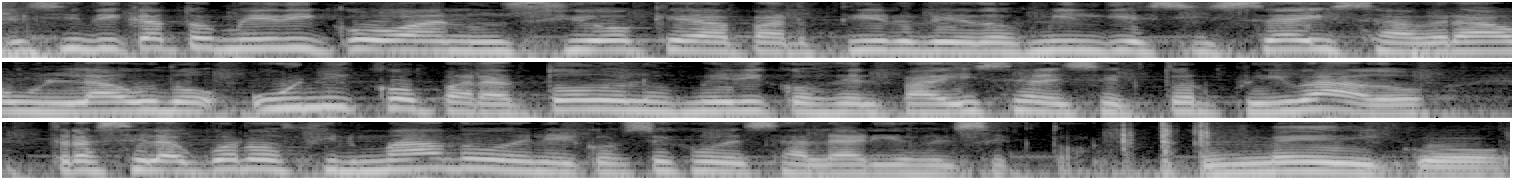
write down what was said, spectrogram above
El sindicato médico anunció que a partir de 2016 habrá un laudo único para todos los médicos del país en el sector privado, tras el acuerdo firmado en el Consejo de Salarios del sector. Un médico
